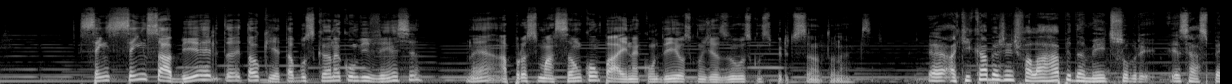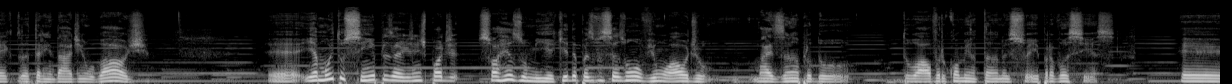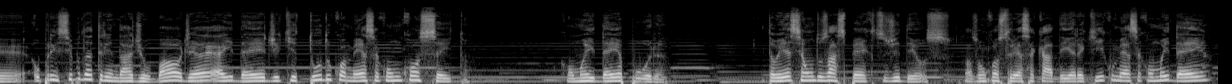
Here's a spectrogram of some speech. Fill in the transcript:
sem, sem saber, ele tá, ele tá o quê? Ele tá buscando a convivência, né? A aproximação com o Pai, né? Com Deus, com Jesus, com o Espírito Santo, né? É, aqui cabe a gente falar rapidamente sobre esse aspecto da trindade em Ubalde. É, e é muito simples, a gente pode só resumir aqui, depois vocês vão ouvir um áudio mais amplo do, do Álvaro comentando isso aí para vocês. É, o princípio da Trindade Ubaldi é a ideia de que tudo começa com um conceito, com uma ideia pura. Então esse é um dos aspectos de Deus. Nós vamos construir essa cadeira aqui, começa com uma ideia.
